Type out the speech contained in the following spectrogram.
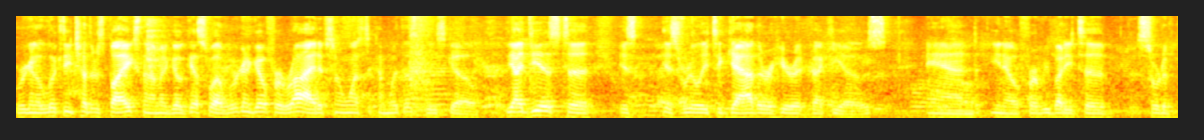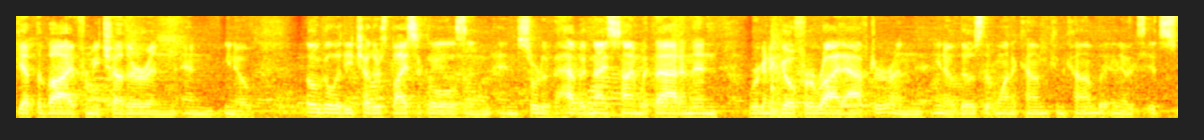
We're going to look at each other's bikes. Then I'm going to go. Guess what? We're going to go for a ride. If someone wants to come with us, please go. The idea is to is is really to gather here at Vecchio's, and you know, for everybody to sort of get the vibe from each other and and you know, ogle at each other's bicycles and and sort of have a nice time with that. And then we're going to go for a ride after. And you know, those that want to come can come. But you know, it's it's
